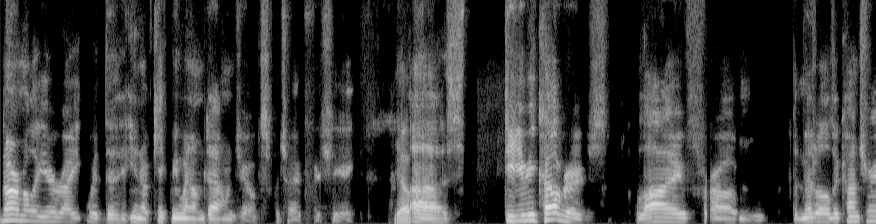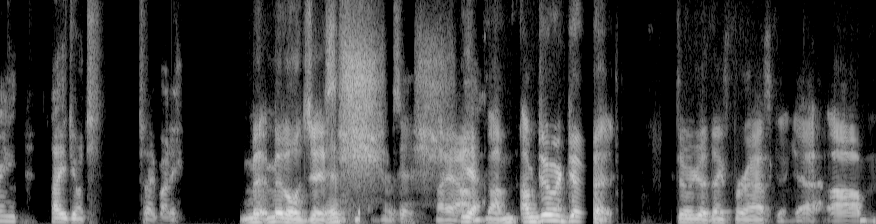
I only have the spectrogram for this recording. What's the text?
normally you're right with the you know kick me when I'm down jokes, which I appreciate. yep Uh, Stevie covers live from the middle of the country. How you doing today, buddy? Mi- middle adjacent. Ish, I am. Yeah. I'm, I'm doing good. Doing good. Thanks for asking. Yeah. Um,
